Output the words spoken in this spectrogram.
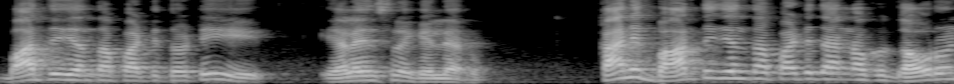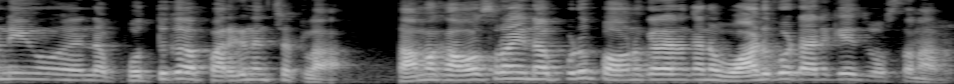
భారతీయ జనతా పార్టీతోటి ఎలయన్స్లోకి వెళ్ళారు. కానీ భారతీయ జనతా పార్టీ దాన్ని ఒక గౌరవనీయమైన పొత్తుగా పరిగణించట్లా. తమకు అవసరమైనప్పుడు పవన్ కళ్యాణ్ గారిని వాడుకోవడానికే చూస్తున్నారు.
